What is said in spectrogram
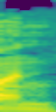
one.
